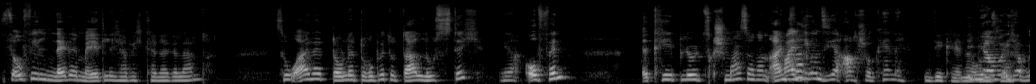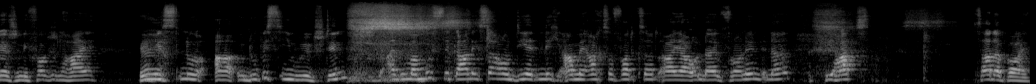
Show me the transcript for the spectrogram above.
So viele nette Mädels habe ich kennengelernt. So eine tolle Truppe, total lustig. Ja. Offen. Kein blöds Geschmack, sondern Weil einfach. die uns ja auch schon kennen. Die kennen Ich uns. habe ja. hab mir schon nicht vorgestellt, hi, du Ja, ja. bist nur, ah, und du bist die Judith, stimmt? Also man musste gar nichts sagen und die hätten nicht ach sofort gesagt, ah ja, und deine Freundin, ne, die hat's. Ist auch dabei.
